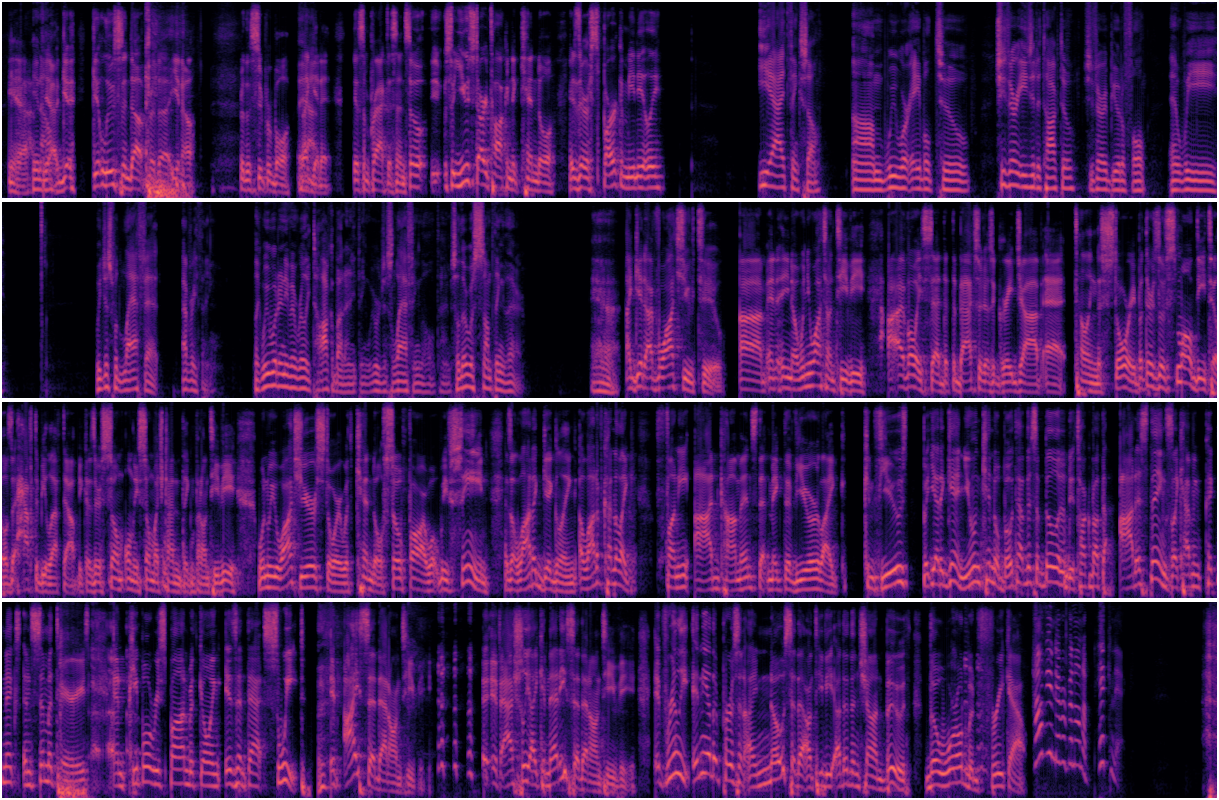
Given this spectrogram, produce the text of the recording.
Yeah. You know? Yeah. Get get loosened up for the you know for the Super Bowl. I get it. Get some practice in. So so you start talking to Kendall. Is there a spark immediately? Yeah, I think so. Um, we were able to. She's very easy to talk to. She's very beautiful, and we we just would laugh at everything. Like we wouldn't even really talk about anything. We were just laughing the whole time. So there was something there. Yeah, I get it. I've watched you too. Um, and you know, when you watch on TV, I- I've always said that The Bachelor does a great job at telling the story, but there's those small details that have to be left out because there's so only so much time that they can put on TV. When we watch your story with Kendall so far, what we've seen is a lot of giggling, a lot of kind of like funny, odd comments that make the viewer like confused. But yet again, you and Kendall both have this ability to talk about the oddest things, like having picnics and cemeteries, and people respond with going, "Isn't that sweet?" If I said that on TV, if Ashley Iaconetti said that on TV, if really any other person I know said that on TV other than Sean Booth, the world would freak out. How have you never been on a picnic?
